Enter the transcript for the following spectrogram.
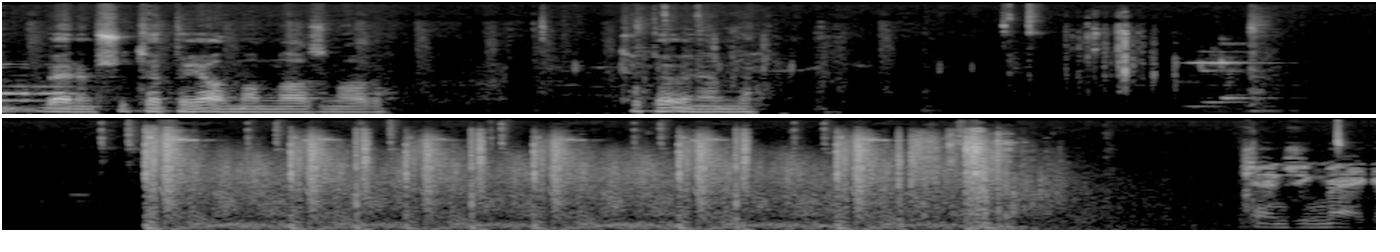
Benim şu tepeyi almam lazım abi. Tepe önemli. Changing mag.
